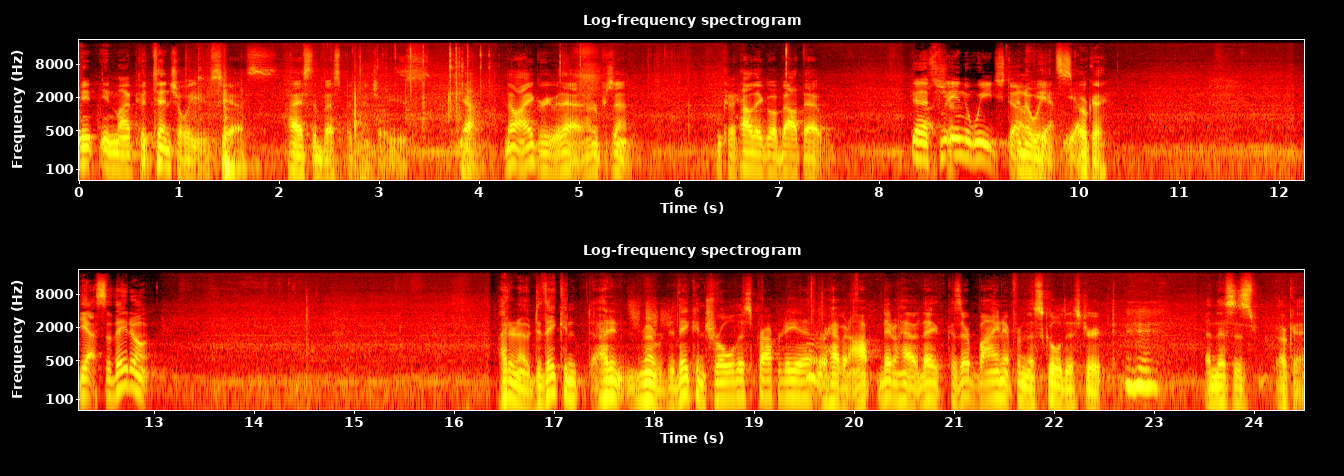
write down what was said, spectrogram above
in, in my opinion. Potential use, yes. Highest and best potential use. Yeah, no, I agree with that, 100%. Okay. How they go about that Yeah, it's in the weed stuff. In the yeah, weeds, yeah. okay. Yeah, so they don't, I don't know, do they, con? I didn't remember, do they control this property yet, or have an op, they don't have, they, because they're buying it from the school district? Mm-hmm. And this is, okay.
